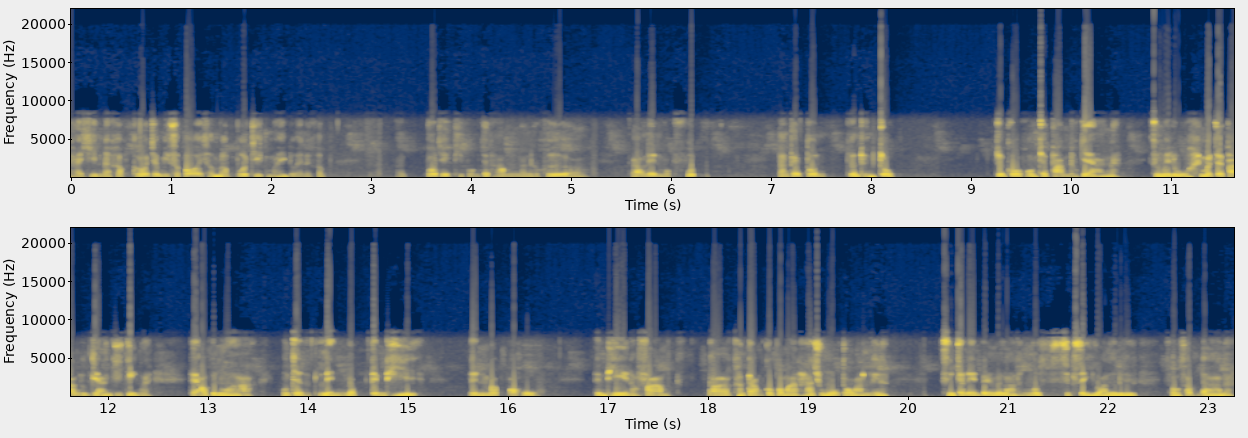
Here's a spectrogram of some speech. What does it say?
ท้ายคลิปนะครับ ก็จะมีสปอยสำหรับโปรเจกต์ใหม่ด้วยนะครับ โปรเจกต์ที่ผมจะทำนั่นก็คือการเล่นบล็อกฟุตตั้งแต่ต้นจนถึงจบจนกว่าผมจะตันทุกอย่างนะซึ่งไม่รู้ว่ามันจะตันทุกอย่างจริงๆไหมแต่เอาเป็นว่าผมจะเล่นแบบเต็มที่เล่นแบบโอ้โหเต็มที่นะฟาร์มขั้นต่ำก็ประมาณห้าชั่วโมงต่อวันเลยนะซึ่งจะเล่นเป็นเวลาทั้งหมดสิบสี่วันหรือสองสัปดาห์นะ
